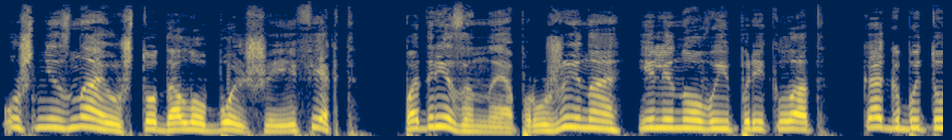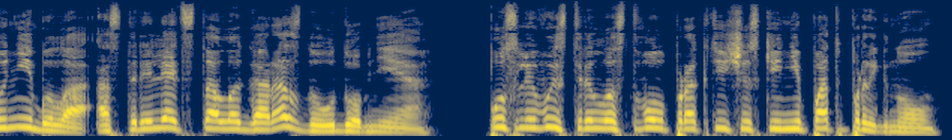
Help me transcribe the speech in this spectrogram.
Уж не знаю, что дало больший эффект. Подрезанная пружина или новый приклад. Как бы то ни было, а стрелять стало гораздо удобнее. После выстрела ствол практически не подпрыгнул.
